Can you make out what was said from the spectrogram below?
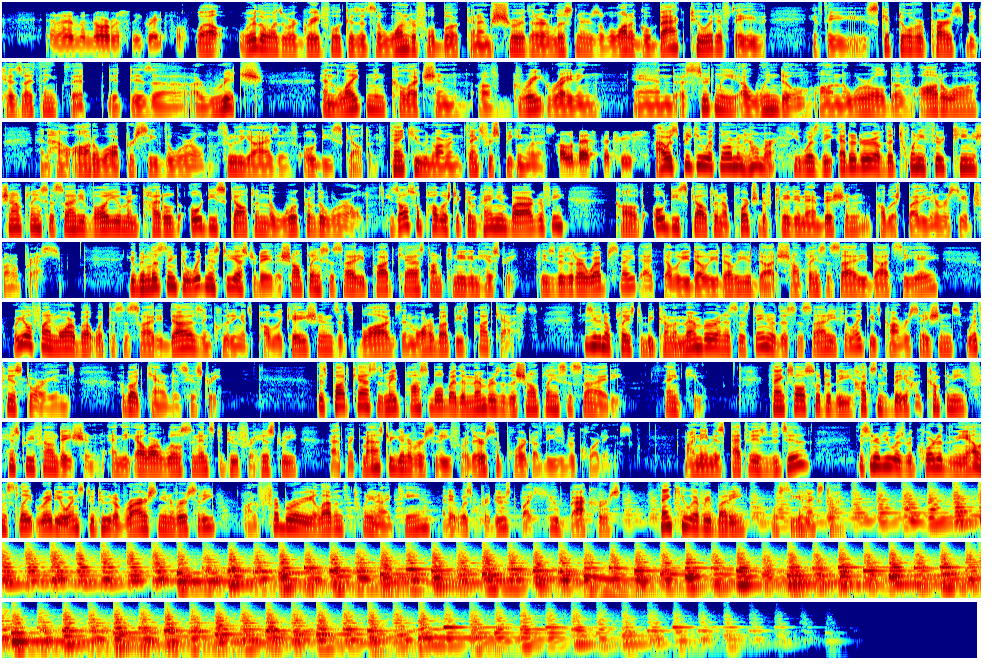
and I'm enormously grateful. Well, we're the ones who are grateful because it's a wonderful book, and I'm sure that our listeners will want to go back to it if they've if they skipped over parts because I think that it is a, a rich, enlightening collection of great writing and a, certainly a window on the world of Ottawa and how Ottawa perceived the world through the eyes of O.D. Skelton. Thank you, Norman. Thanks for speaking with us. All the best, Patrice. I was speaking with Norman Hillmer. He was the editor of the 2013 Champlain Society volume entitled O.D. Skelton, The Work of the World. He's also published a companion biography called O.D. Skelton, A Portrait of Canadian Ambition, published by the University of Toronto Press. You've been listening to Witness to Yesterday, the Champlain Society podcast on Canadian history. Please visit our website at www.champlainsociety.ca, where you'll find more about what the Society does, including its publications, its blogs, and more about these podcasts. There's even a place to become a member and a sustainer of the Society if you like these conversations with historians about Canada's history. This podcast is made possible by the members of the Champlain Society. Thank you. Thanks also to the Hudson's Bay Company History Foundation and the L.R. Wilson Institute for History at McMaster University for their support of these recordings. My name is Patrice Dutil. This interview was recorded in the Allan Slaight Radio Institute of Ryerson University on February 11, 2019, and it was produced by Hugh Backhurst. Thank you, everybody. We'll see you next time.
